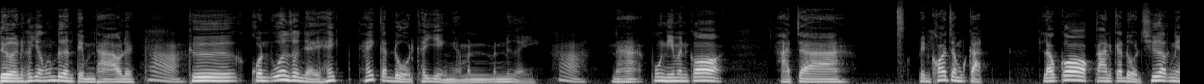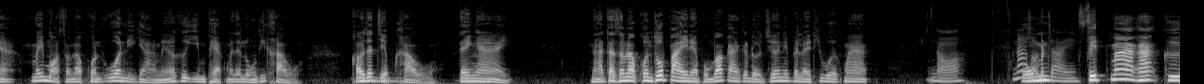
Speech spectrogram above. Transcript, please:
เดินเขายังต้องเดินเต็มเท้าเลยค่ะคือคนอ้วนส่วนใหญ่ให้ให้กระโดดเขย่งเนี่ยมันมันเหนื่อยค่ะนะฮะพวกนี้มันก็อาจจะเป็นข้อจำกัด แล้วก็การกระโดดเชือกเนี่ย ไม่เหมาะสำหรับคนอ้วนอีกอย่างหนึ่งก็คือ Impact มันจะลงที่เข่าเขาจะเจ็บเข่าได้ง่าย นะแต่สำหรับคนทั่วไปเนี่ยผมว่าการกระโดดเชือกนี่เป็นอะไรที่ work มากเนาะน่าโอ้สหัวใจฟิตมากฮะคือ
